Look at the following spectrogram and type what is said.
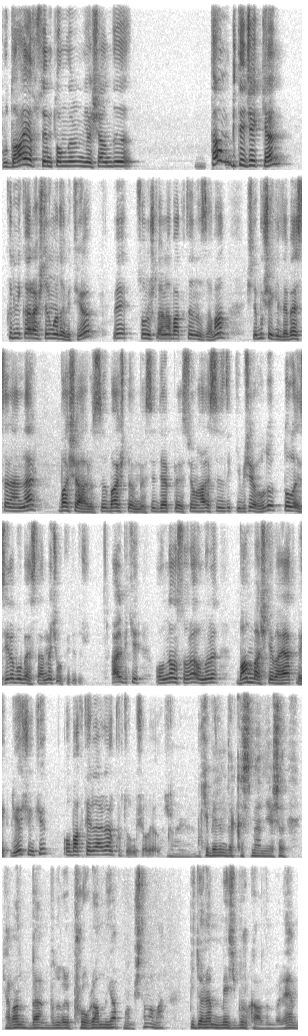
Bu die of semptomların yaşandığı tam bitecekken klinik araştırma da bitiyor ve sonuçlarına baktığınız zaman işte bu şekilde beslenenler baş ağrısı, baş dönmesi, depresyon, halsizlik gibi şey oldu. Dolayısıyla bu beslenme çok kötüdür. Halbuki ondan sonra onları bambaşka bir hayat bekliyor. Çünkü o bakterilerden kurtulmuş oluyorlar. Aynen. Ki benim de kısmen yaşadım. Ya ben, ben bunu böyle programlı yapmamıştım ama bir dönem mecbur kaldım böyle. Hem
